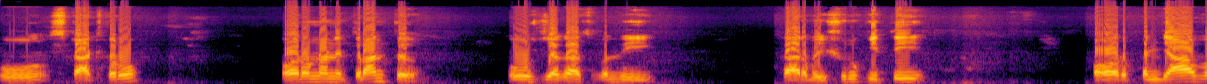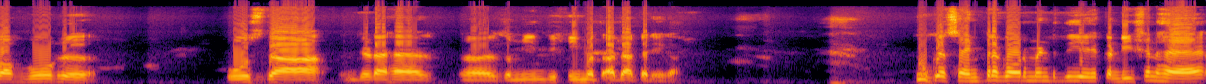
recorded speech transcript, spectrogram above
ਉਹ ਸਟਾਰਟ ਕਰੋ ਔਰ ਉਹਨਾਂ ਨੇ ਤੁਰੰਤ ਉਸ ਜਗ੍ਹਾ ਸੰਬੰਧੀ ਕਾਰਵਾਈ ਸ਼ੁਰੂ ਕੀਤੀ ਔਰ ਪੰਜਾਬ ਵਫ਼ ਬੋਰਡ ਉਸ ਦਾ ਜਿਹੜਾ ਹੈ ਜ਼ਮੀਨ ਦੀ ਕੀਮਤ ਅਦਾ ਕਰੇਗਾ। ਕਿਉਂਕਿ ਸੈਂਟਰ ਗਵਰਨਮੈਂਟ ਦੀ ਇਹ ਕੰਡੀਸ਼ਨ ਹੈ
